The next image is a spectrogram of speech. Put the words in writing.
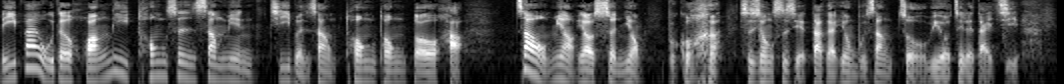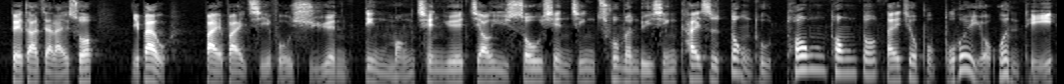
礼拜五的黄历通胜上面基本上通通都好，造庙要慎用。不过师兄师姐大概用不上走庙这个代机，对大家来说。礼拜五拜拜祈福许愿订盟签约交易收现金出门旅行开市动土通通都待就不不会有问题。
